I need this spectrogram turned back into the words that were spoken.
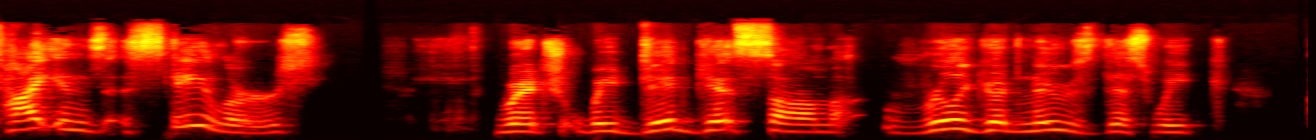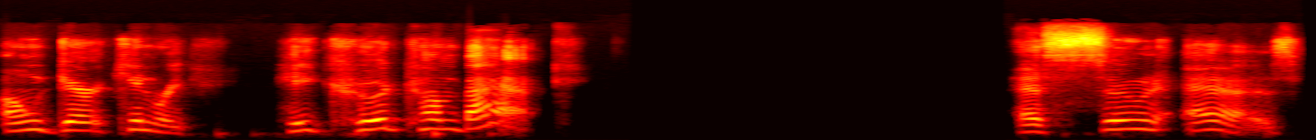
Titans, Steelers, which we did get some really good news this week on Derrick Henry. He could come back as soon as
